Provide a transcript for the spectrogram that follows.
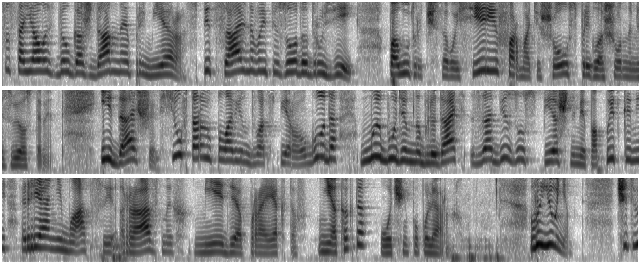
состоялась долгожданная премьера специального эпизода «Друзей», полуторачасовой серии в формате шоу с приглашенными звездами. И дальше, всю вторую половину 2021 года, мы будем наблюдать за безуспешными попытками реанимации разных медиапроектов, некогда очень популярных. В июне 4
